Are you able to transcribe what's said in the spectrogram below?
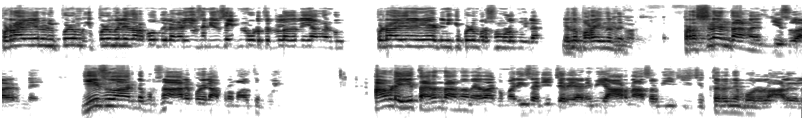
പിണറായി വിജയനോട് ഇപ്പോഴും ഇപ്പോഴും വലിയ തർക്കമൊന്നുമില്ല. കഴിഞ്ഞ ദിവസം ന്യൂസ് എയ്റ്റിന് കൊടുത്തിട്ടുള്ളതിൽ ഞാൻ കണ്ടു. പിണറായി വിജയനുമായിട്ട് എനിക്ക് ഇപ്പോഴും പ്രശ്നങ്ങളൊന്നുമില്ല എന്ന് പറയുന്നുണ്ട്. പ്രശ്നം എന്താണ് ജി സുധാകരന്റെ? ജി സുധാകരന്റെ പ്രശ്നം ആലപ്പുഴയിലെ അപ്രമാദിത്വം പോയി. അവിടെ ഈ തരം താന്ന നേതാക്കന്മാർ ഈ സജി ചെറിയാനും ഈ ആർ ഈ ചിത്തരഞ്ഞ പോലുള്ള ആളുകൾ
